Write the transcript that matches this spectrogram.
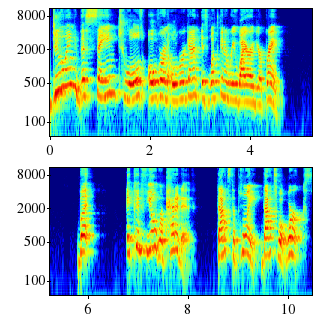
doing the same tools over and over again is what's going to rewire your brain. But it can feel repetitive. That's the point. That's what works.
